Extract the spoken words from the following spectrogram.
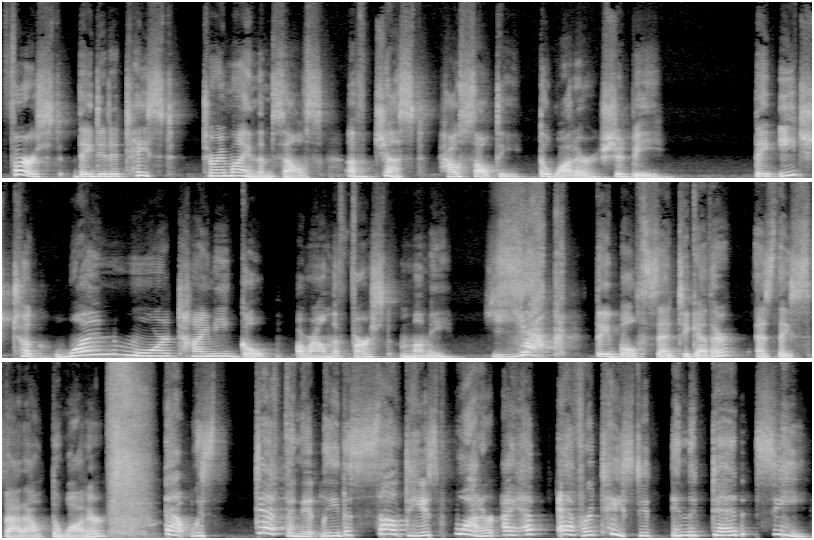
First, they did a taste to remind themselves of just how salty the water should be. They each took one more tiny gulp around the first mummy. Yuck! They both said together as they spat out the water. That was definitely the saltiest water I have ever tasted in the Dead Sea.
